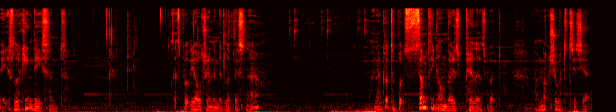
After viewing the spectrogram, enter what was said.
It's looking decent. Let's put the altar in the middle of this now. And I've got to put something on those pillars, but I'm not sure what it is yet.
